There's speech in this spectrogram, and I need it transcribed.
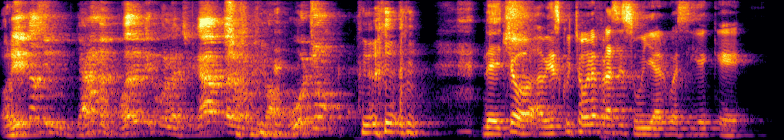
Ahorita si ya no me puede, hijo de la chica, pero lo escucho. De hecho, había escuchado una frase suya, algo así de que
